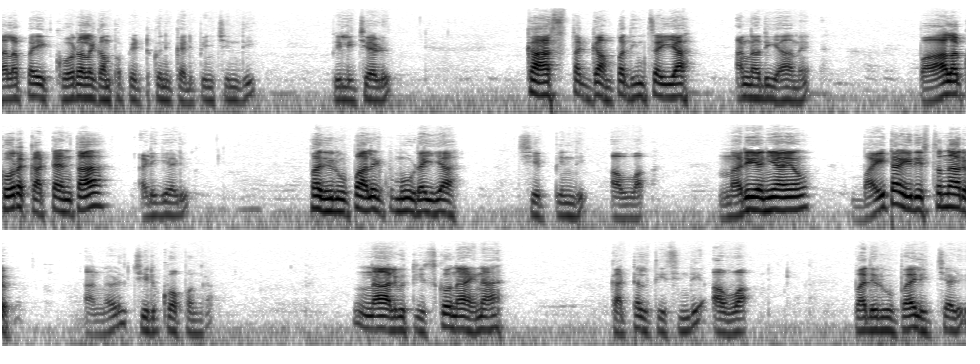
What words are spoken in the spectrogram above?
తలపై కూరల గంప పెట్టుకుని కనిపించింది. పిలిచాడు. కాస్త గంప దించయ్యా అన్నది ఆమె. పాలకూర కట్ట ఎంత అడిగాడు. పది రూపాయలకు మూడయ్యా చెప్పింది అవ్వ. మరి అన్యాయం? బయట ఇది ఇస్తున్నారు అన్నాడు చిరుకోపంగా. నాలుగు తీసుకో నాయన కట్టలు తీసింది అవ్వ. పది రూపాయలు ఇచ్చాడు.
